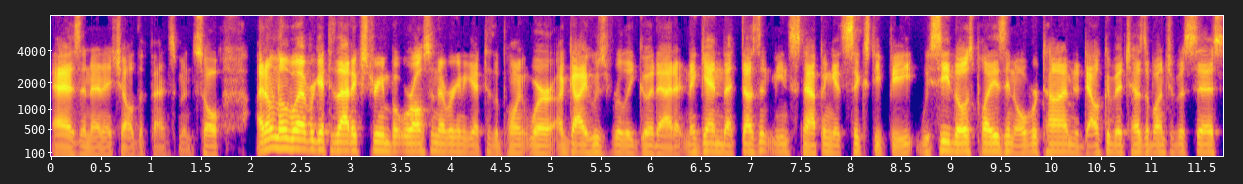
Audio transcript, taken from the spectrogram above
as an NHL defenseman. So I don't know we'll ever get to that extreme, but we're also never going to get to the point where a guy who's really good at it. And again, that doesn't mean snapping at 60 feet. We see those plays in overtime. Nedeljkovic has a bunch of assists.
